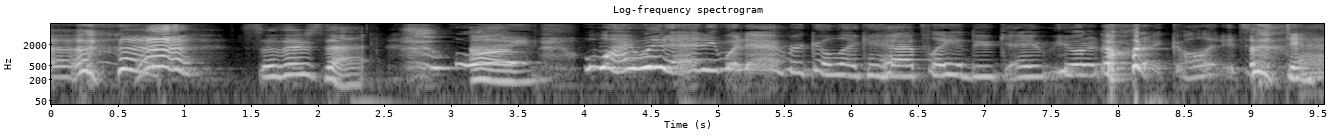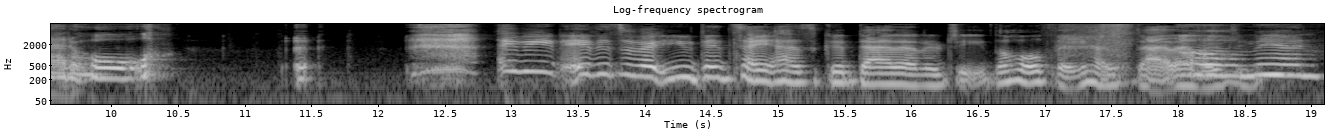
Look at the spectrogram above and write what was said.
Uh, so there's that. Why? Um, Why would anyone ever go like, "Hey, I play a new game"? You want to know what I call it? It's a dad hole. I mean, it is a very. You did say it has good dad energy. The whole thing has dad energy. Oh man.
